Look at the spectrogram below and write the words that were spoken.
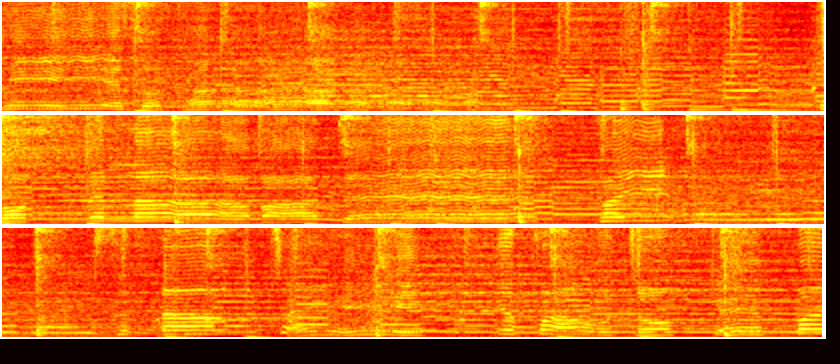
ที่สุดท้าย ใจอย่าเฝ้าจบเกมไม่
